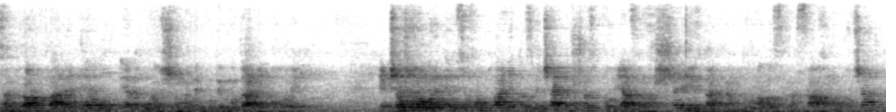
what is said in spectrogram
синдром Барелєва, я думаю, що ми не будемо далі говорити. Якщо ж говорити в цьому плані, то звичайно щось пов'язане з шиєю, так нам думалося на самому початку.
